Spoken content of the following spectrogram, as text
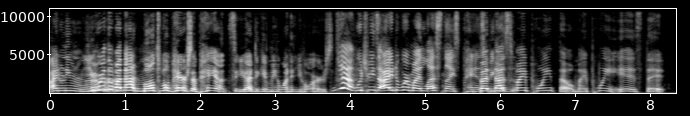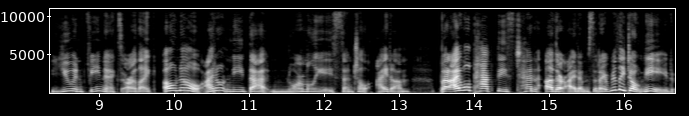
I don't even remember. you were the one that had multiple pairs of pants, so you had to give me one of yours. Yeah, which means I had to wear my less nice pants. But because that's my point, though. My point is that you and Phoenix are like, oh no, I don't need that normally essential item, but I will pack these 10 other items that I really don't need,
